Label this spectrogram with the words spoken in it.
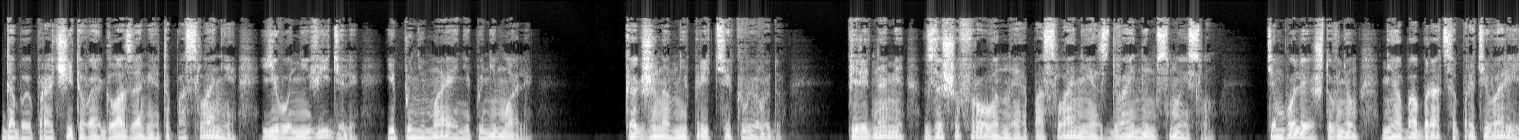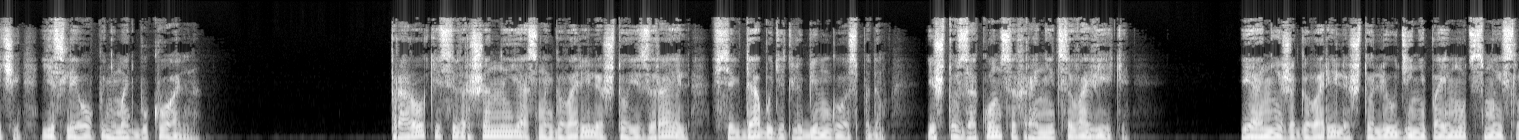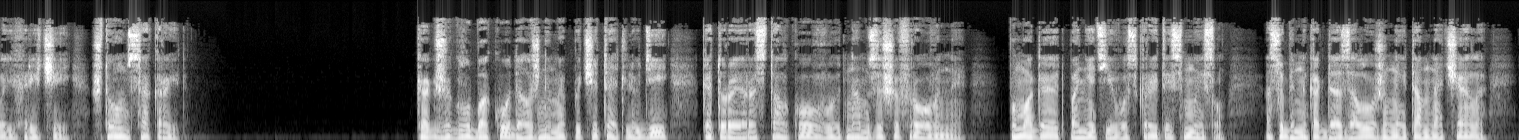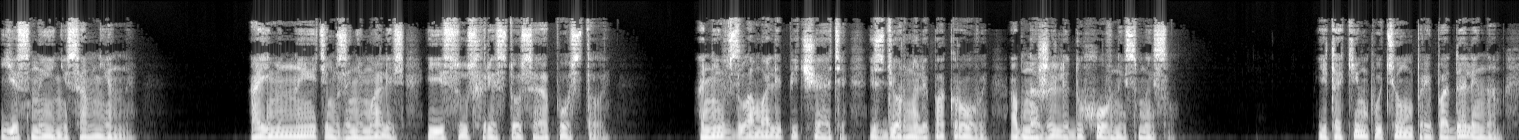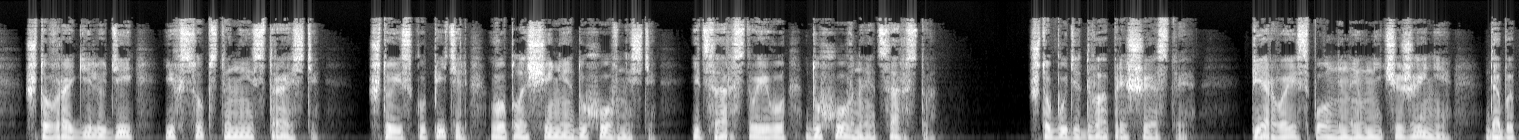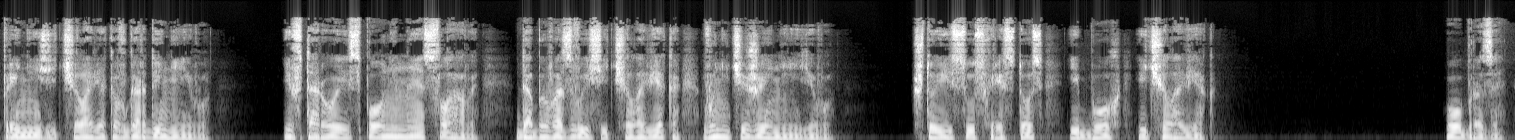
дабы, прочитывая глазами это послание, его не видели и, понимая, не понимали. Как же нам не прийти к выводу? Перед нами зашифрованное послание с двойным смыслом, тем более, что в нем не обобраться противоречий, если его понимать буквально. Пророки совершенно ясно говорили, что Израиль всегда будет любим Господом и что закон сохранится вовеки. И они же говорили, что люди не поймут смысла их речей, что он сокрыт. Как же глубоко должны мы почитать людей, которые растолковывают нам зашифрованное, помогают понять его скрытый смысл, особенно когда заложенные там начала ясны и несомненны. А именно этим занимались Иисус Христос и апостолы. Они взломали печати, сдернули покровы, обнажили духовный смысл. И таким путем преподали нам, что враги людей — их собственные страсти, что Искупитель — воплощение духовности, и царство Его — духовное царство, что будет два пришествия, первое — исполненное уничижение, дабы принизить человека в гордыне его, и второе — исполненное славы, дабы возвысить человека в уничижении его, что Иисус Христос и Бог, и человек. Образы —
